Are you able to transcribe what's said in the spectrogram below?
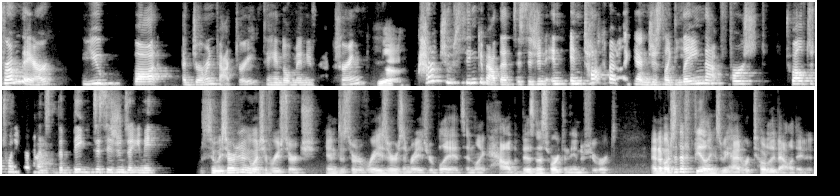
From there, you bought a German factory to handle manufacturing. Yeah. How did you think about that decision? And, and talk about, again, just like laying that first 12 to 24 months, the big decisions that you made. So we started doing a bunch of research into sort of razors and razor blades and like how the business worked and the industry worked. And a bunch of the feelings we had were totally validated.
